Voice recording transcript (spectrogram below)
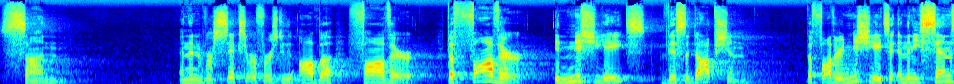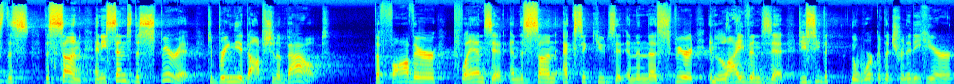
Son. And then in verse 6, it refers to the Abba Father. The Father initiates this adoption. The Father initiates it, and then He sends this, the Son, and He sends the Spirit to bring the adoption about. The Father plans it, and the Son executes it, and then the Spirit enlivens it. Do you see the, the work of the Trinity here?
